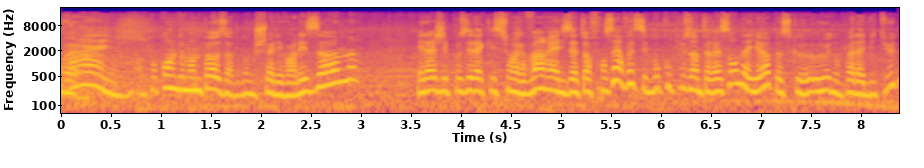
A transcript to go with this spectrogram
Ouais. Pareil. Pourquoi on ne le demande pas aux hommes? Donc je suis allée voir les hommes. Et là, j'ai posé la question à 20 réalisateurs français. En fait, c'est beaucoup plus intéressant d'ailleurs parce que eux n'ont pas l'habitude.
